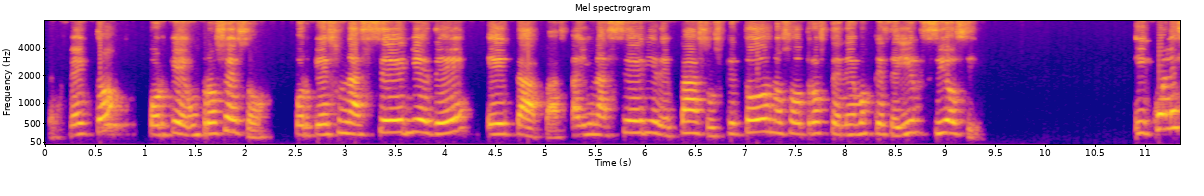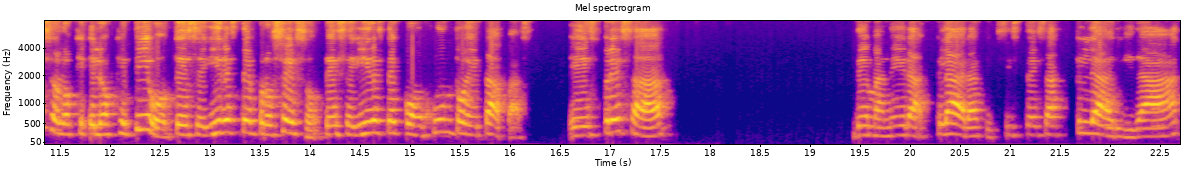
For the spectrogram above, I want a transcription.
Perfecto. ¿Por qué? Un proceso. Porque es una serie de etapas. Hay una serie de pasos que todos nosotros tenemos que seguir sí o sí. ¿Y cuál es el, objetivo de seguir este proceso, de seguir este conjunto de etapas? Expresar de manera clara, que exista esa claridad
